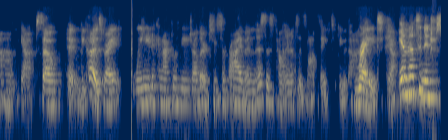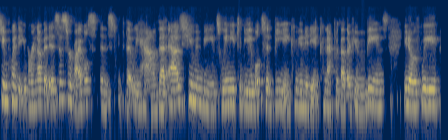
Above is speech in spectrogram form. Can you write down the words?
um yeah so it, because right we need to connect with each other to survive and this is telling us it's not safe to do that Right. Yeah. And that's an interesting point that you bring up. It is a survival instinct that we have that as human beings, we need to be able to be in community and connect with other human beings. You know, if we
